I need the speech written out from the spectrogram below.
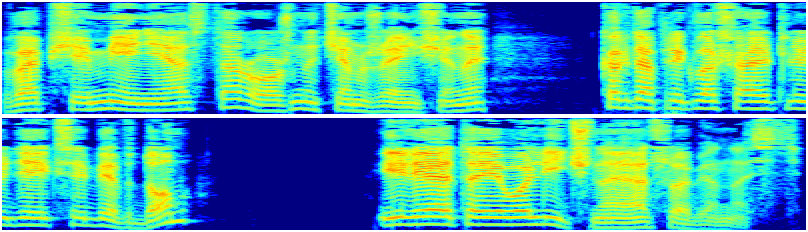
вообще менее осторожны, чем женщины, когда приглашают людей к себе в дом? Или это его личная особенность?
